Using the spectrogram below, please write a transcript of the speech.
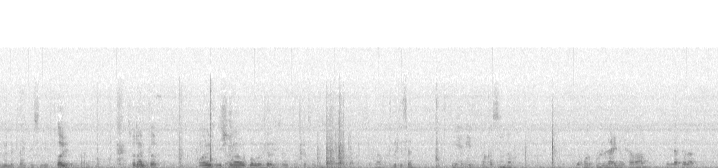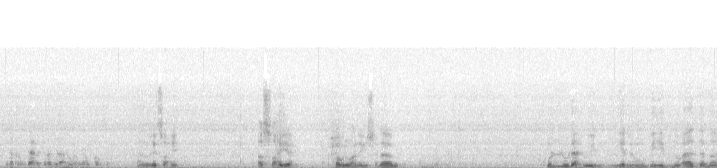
يقول لك لعبت الشريف طيب. سلامتك وعليكم السلام ورحمة الله وبركاته. تبي تسأل؟ في حديث فقه السنة يقول كل لعب حرام إلا ثلاث وذكر مداعبة رجل أهله ورميه قوسا. هذا غير صحيح. الصحيح قوله عليه السلام كل لهو يلهو به ابن آدم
